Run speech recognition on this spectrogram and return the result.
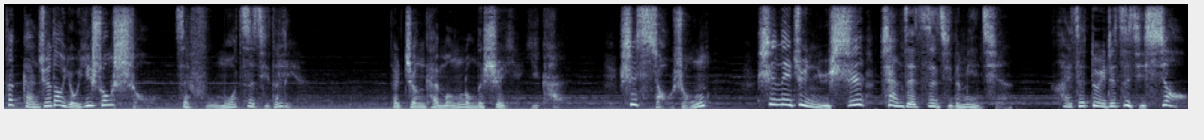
她感觉到有一双手在抚摸自己的脸。她睁开朦胧的睡眼一看，是小荣，是那具女尸站在自己的面前，还在对着自己笑。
